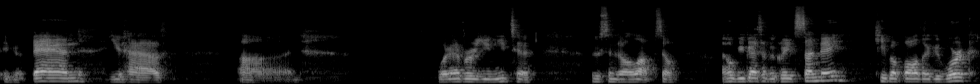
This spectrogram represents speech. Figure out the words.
if you have a band, you have uh, whatever you need to loosen it all up. So I hope you guys have a great Sunday. Keep up all the good work,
